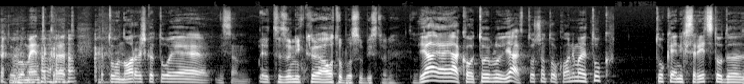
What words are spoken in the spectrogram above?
To je bilo meni takrat, ko to Norveška, to je, mislim. Je to za njih kot avtobus v bistvu. ne. To- Ja, ja, ja, ko, to je bilo, ja, točno to. ko Oni imajo toliko toliko enih sredstev, da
